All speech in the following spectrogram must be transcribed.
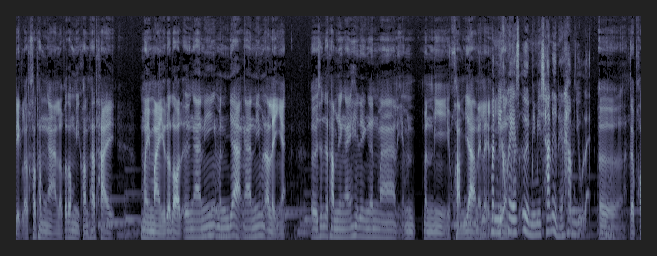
เด็ก ๆ แล้วเขาทำงานเราก็ต้องมีความท้าทายใหม่ ๆ อยู่ตลอดเอองานนี้มันยากงานนี้มันอะไรเงี้ยเออฉันจะทำยังไงให้ได้เงินมาอะไรเงี้ยมันมันมีความยากในหลายๆมันมีเรื่อง questอื่นมี mission อื่นให้ทำอยู่แหละเออแต่พอ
